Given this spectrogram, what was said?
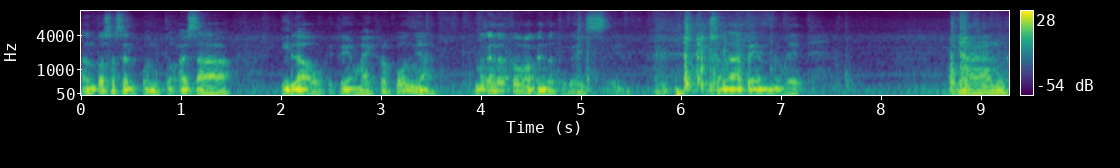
ano to sa cellphone to, ah, sa ilaw. Ito yung microphone niya. Maganda to, maganda to guys. Ayan. Buksan natin ulit. Ayan.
